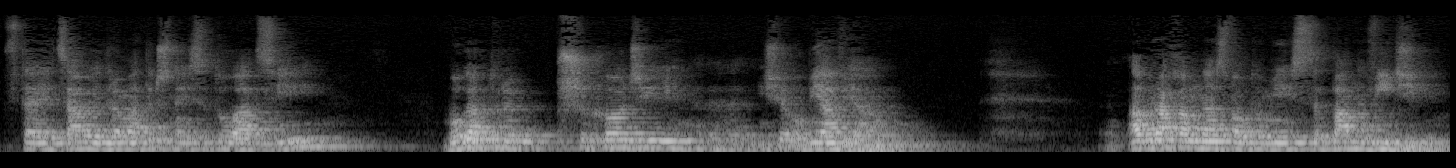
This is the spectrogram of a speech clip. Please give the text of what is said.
w tej całej dramatycznej sytuacji Boga, który przychodzi e, i się objawia. Abraham nazwał to miejsce Pan widzi.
